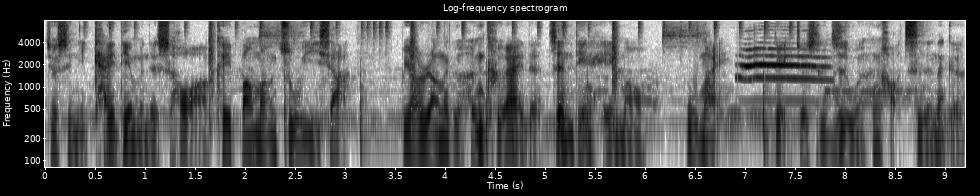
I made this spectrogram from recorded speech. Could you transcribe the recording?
就是你开店门的时候啊，可以帮忙注意一下，不要让那个很可爱的正店黑猫乌麦，对，就是日文很好吃的那个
